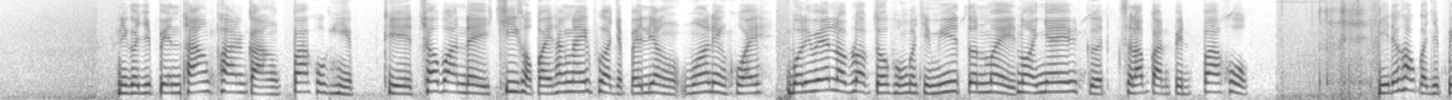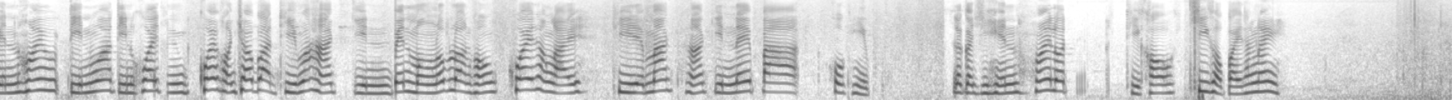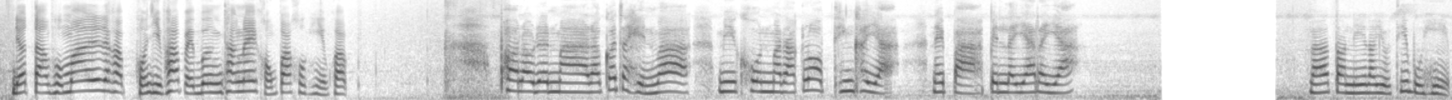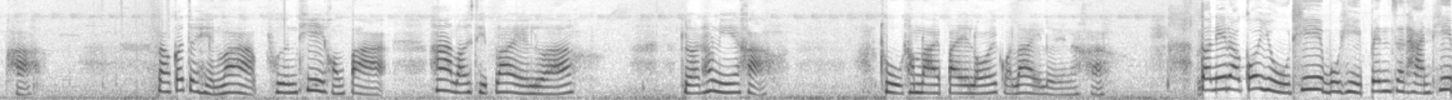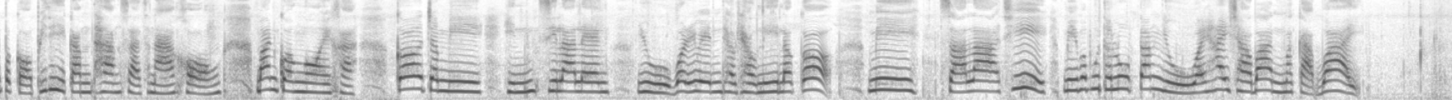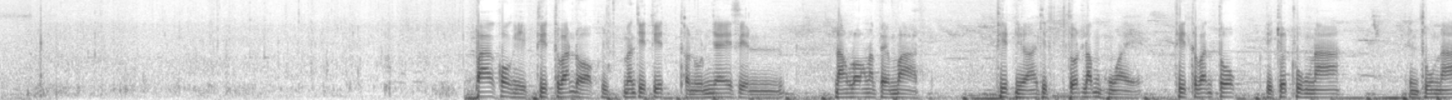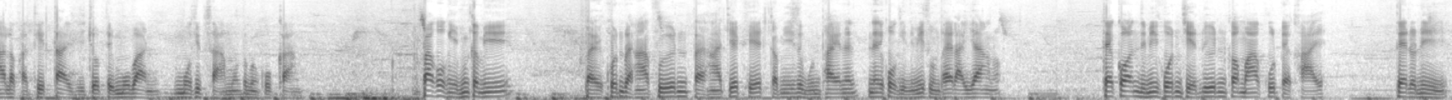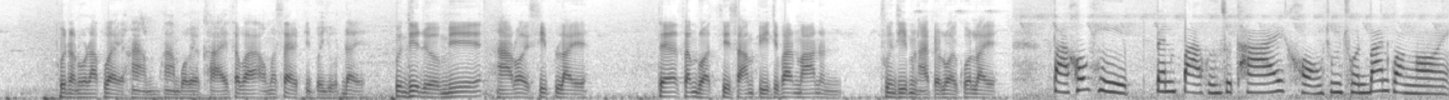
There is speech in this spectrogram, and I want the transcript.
นี่ก็จะเป็นทางผ่านกลางป้าโคกหีบที่ชาวบ้านได้ขี่เข้าไปทางในเพื่อจะไปเลี้ยงวัวเลี้ยงควายบริเวณรอบๆตัวผมก็จะมีต้นไม้หน้อยใหญ่เกิดสลับกันเป็นป้าโคก นี่เด้อครับก็จะเป็นห้อยตีนวัวตีนควายควายของชาวบ้านที่มาหากิน เป็นมองรบร้อนของควายทั้งหลายที่มาหากินในป่าโคกหีบแล้วก็จะเห็นห้อยรถที่เขาขี่เข้าไปทางใน เดี๋ยวตามผมมาเลยนะครับผมสีภาพไปเบิ้งทางในของป่าโคกหีบครับ พอเราเดินมาเราก็จะเห็นว่ามีคนมารักรอบทิ้งขยะในป่าเป็นระยะระยะ แล้วตอนนี้เราอยู่ที่บุหีบค่ะ เราก็จะเห็นว่าพื้นที่ของป่า 510 ไร่เหลือ เหลือเท่านี้ค่ะ ถูกทำลายไปร้อยกว่าไร่เลยนะคะ ตอนนี้เราก็อยู่ที่บูหีเป็นสถานที่ประกอบพิธีกรรมทางศาสนาของบ้านกวางงอยค่ะ ก็จะมีหินศิลาแรงอยู่บริเวณแถวๆนี้แล้วก็มีศาลาที่มีพระพุทธรูปตั้งอยู่ไว้ให้ชาวบ้านมากราบไหว้ ป้าโคงอีกทิศตะวันออกมันติดติดถนนใหญ่เส้นนางรองลำไปมาดทิศเหนือติดจดลำห้วย ทิศตะวันตกติดจดทุ่งนาเป็นทุ่งนาแล้วก็ทิศใต้ติดจดเป็นหมู่บ้านหมู่สิบสามของตำบลโคกกลาง ป้าโคงหินมันก็มีไปค้นไปหาฟื้นไปหาเจ็บเพชรกับมีสมุนไพรในในโคกหินมีสมุนไพรหลายอย่างเนาะแต่ก่อนจะมีคนเฉดอื่นก็มาคุดไปขาย แต่เดี๋ยวนี้เพื่อนอนุรักษ์ไว้ห้ามห้ามบ่ไปขายแต่ว่าเอามาใช้เป็นประโยชน์ได้ พื้นที่เดิมมี510ไร่แต่สำรวจที่สามปีที่ผ่านมานั่นพื้นที่มันหายไปร้อยกว่าไร่ป่าโคกหีบเป็นป่าผืนสุดท้ายของชุมชนบ้านกวางงอย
